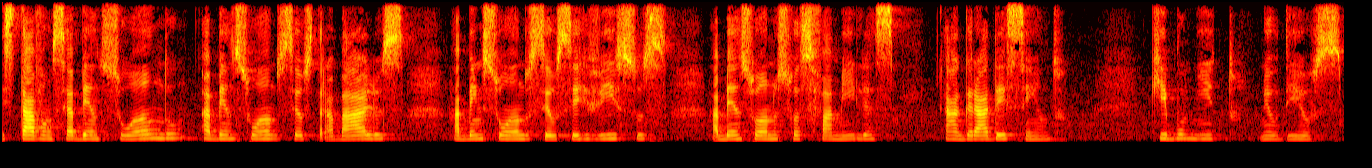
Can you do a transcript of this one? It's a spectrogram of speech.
estavam se abençoando, abençoando seus trabalhos, abençoando seus serviços, abençoando suas famílias, agradecendo. Que bonito, meu Deus.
